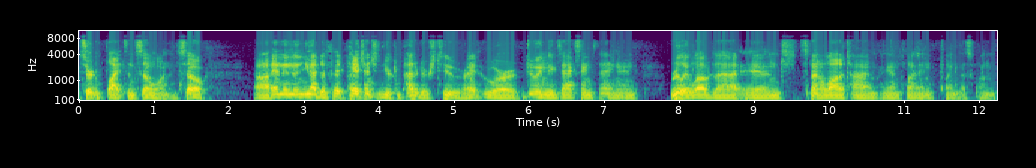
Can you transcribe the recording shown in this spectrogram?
certain flights and so on. And so uh, and then, then you had to pay attention to your competitors too, right? Who are doing the exact same thing, and really loved that, and spent a lot of time again playing playing this one.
